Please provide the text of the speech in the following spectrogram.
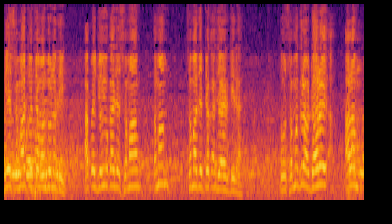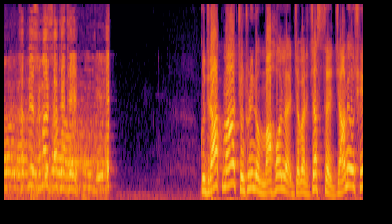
બે સમાજ વચ્ચે વાંધો નથી. આપણે જોયું કે આજે તમામ સમાજે ટેકા જાહેર કર્યા. તો સમગ્ર અઢારે આલમ ક્ષત્રિય સમાજ સાથે છે. ગુજરાતમાં ચૂંટણીનો માહોલ જબરજસ્ત જામ્યો છે.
